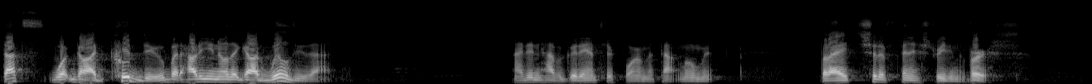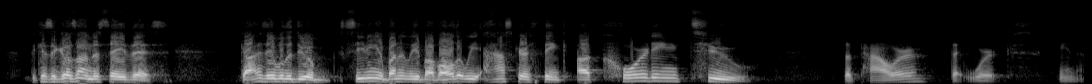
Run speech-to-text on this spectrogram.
that's what God could do, but how do you know that God will do that? I didn't have a good answer for him at that moment, but I should have finished reading the verse. Because it goes on to say this God is able to do exceeding abundantly above all that we ask or think according to the power that works in us.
